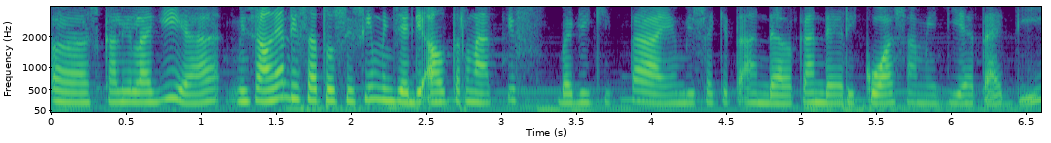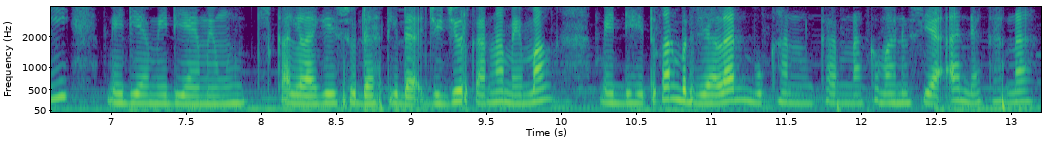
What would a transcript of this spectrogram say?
uh, sekali lagi ya, misalnya di satu sisi menjadi alternatif bagi kita yang bisa kita andalkan dari kuasa media tadi, media-media yang memang sekali lagi sudah tidak jujur karena memang media itu kan berjalan bukan karena kemanusiaan ya, karena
